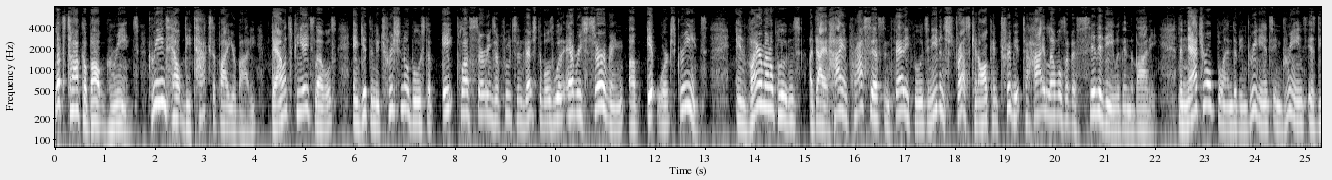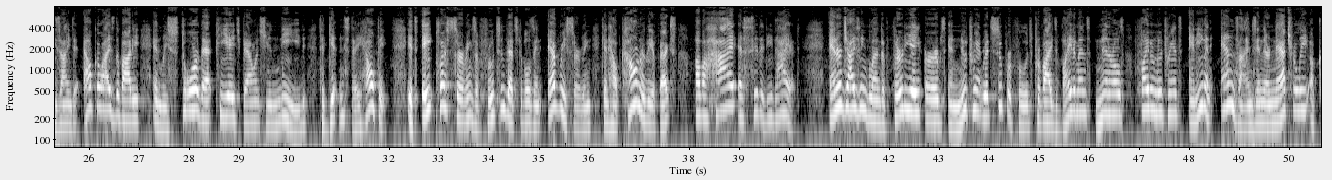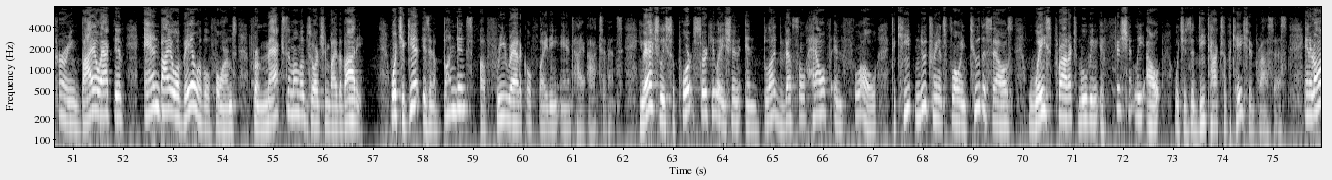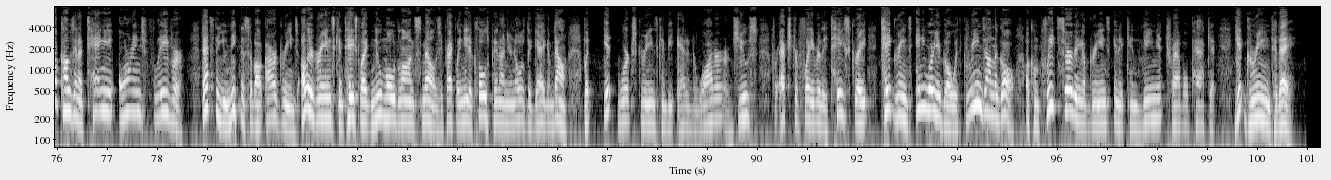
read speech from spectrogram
Let's talk about greens. Greens help detoxify your body, balance pH levels, and get the nutritional boost of 8 plus servings of fruits and vegetables with every serving of It Works Greens. Environmental pollutants, a diet high in processed and fatty foods, and even stress can all contribute to high levels of acidity within the body. The natural blend of ingredients in greens is designed to alkalize the body and restore that pH balance you need to get and stay healthy. It's eight plus servings of fruits and vegetables, and every serving can help counter the effects of a high acidity diet energizing blend of 38 herbs and nutrient-rich superfoods provides vitamins, minerals, phytonutrients, and even enzymes in their naturally occurring bioactive and bioavailable forms for maximum absorption by the body. What you get is an abundance of free radical fighting antioxidants. You actually support circulation and blood vessel health and flow to keep nutrients flowing to the cells, waste products moving efficiently out, which is the detoxification process. And it all comes in a tangy orange flavor. That's the uniqueness about our greens. Other greens can taste like new mowed lawn smells. You practically need a clothespin on your nose to gag them down. But it Works greens can be added to water or juice for extra flavor. They taste great. Take greens anywhere you go with Greens on the Go, a complete serving of greens in a convenient travel packet. Get green today.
